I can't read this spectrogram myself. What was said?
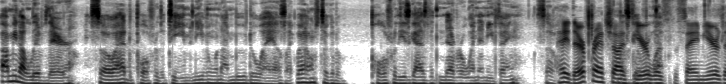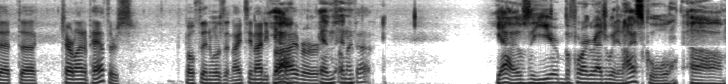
I mean, I lived there, so I had to pull for the team. And even when I moved away, I was like, well, I'm still going to pull for these guys that never win anything. So Hey, their franchise year was the same year that uh, Carolina Panthers, both in was it 1995 Yeah, or and- something and- like that. yeah, it was the year before I graduated high school. Um,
